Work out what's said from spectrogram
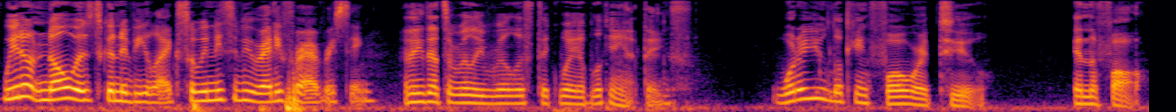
We don't know what it's going to be like, so we need to be ready for everything. I think that's a really realistic way of looking at things. What are you looking forward to in the fall?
